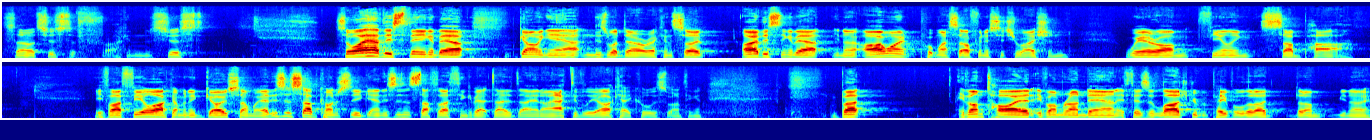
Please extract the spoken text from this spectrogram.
So it's just a fucking, it's just. So I have this thing about going out, and this is what Daryl reckons. So I have this thing about, you know, I won't put myself in a situation where I'm feeling subpar if I feel like I'm going to go somewhere, this is subconsciously again, this isn't stuff that I think about day to day and I actively, oh, okay, cool, this is what I'm thinking. But if I'm tired, if I'm run down, if there's a large group of people that I that I'm you know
